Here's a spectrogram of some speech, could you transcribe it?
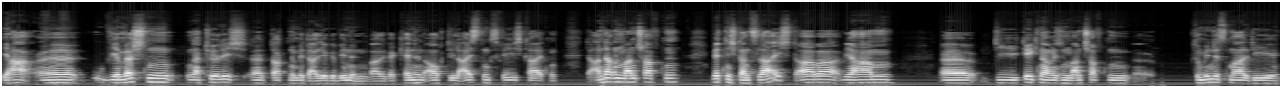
ja, äh, wir möchten natürlich äh, dort eine Medaille gewinnen, weil wir kennen auch die Leistungsfähigkeiten der anderen Mannschaften. Wird nicht ganz leicht, aber wir haben äh, die gegnerischen Mannschaften, äh, zumindest mal die,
